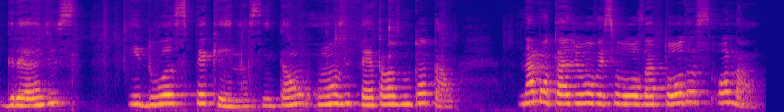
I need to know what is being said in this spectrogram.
grandes e duas pequenas. Então, 11 pétalas no total. Na montagem, eu vou ver se eu vou usar todas ou não.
